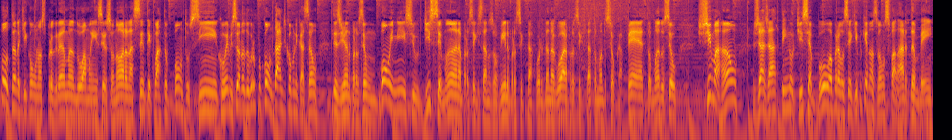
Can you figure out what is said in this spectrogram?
Voltando aqui com o nosso programa do Amanhecer Sonora na 104.5, emissora do Grupo Condade de Comunicação, desejando para você um bom início de semana, para você que está nos ouvindo, para você que está acordando agora, para você que está tomando seu café, tomando seu chimarrão. Já já tem notícia boa para você aqui, porque nós vamos falar também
